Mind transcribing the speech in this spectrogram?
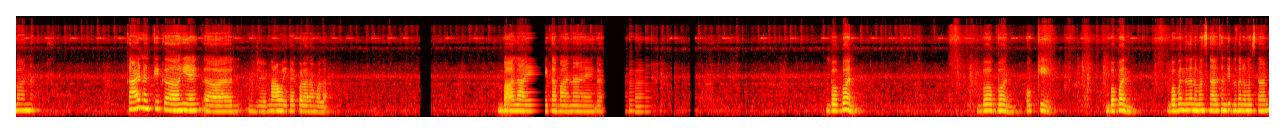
बान काय नक्की का हे आहे म्हणजे नाव आहे काय? कळा ना मला. बाला आहे का? बाना आहे का? बबन. बबन ओके. बबन. बबन दादा नमस्कार. संदीप दादा नमस्कार.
